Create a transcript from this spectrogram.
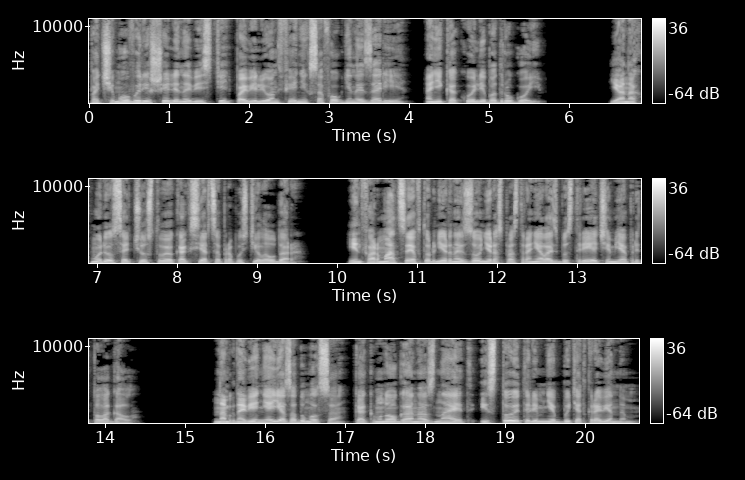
почему вы решили навестить павильон фениксов огненной зари, а не какой-либо другой?» Я нахмурился, чувствуя, как сердце пропустило удар. Информация в турнирной зоне распространялась быстрее, чем я предполагал. На мгновение я задумался, как много она знает и стоит ли мне быть откровенным.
